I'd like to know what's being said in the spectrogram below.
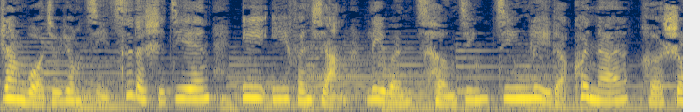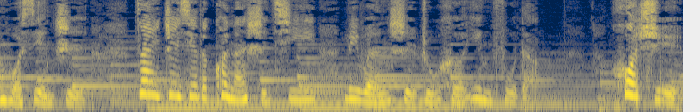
让我就用几次的时间，一一分享丽文曾经经历的困难和生活限制。在这些的困难时期，丽文是如何应付的？或许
